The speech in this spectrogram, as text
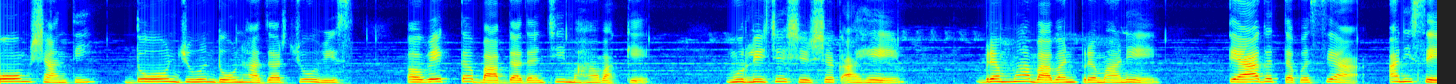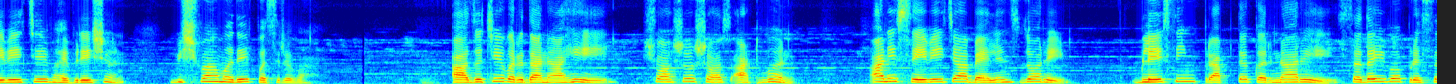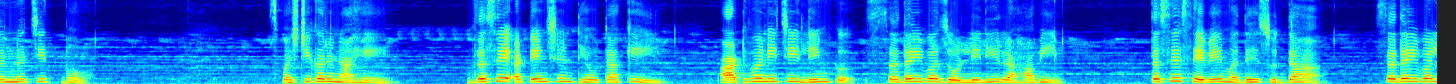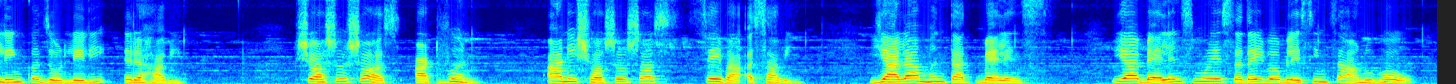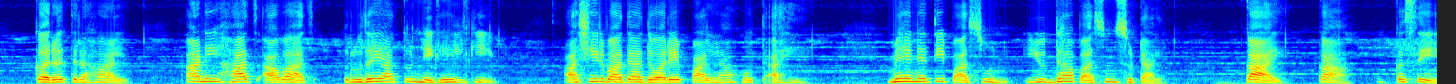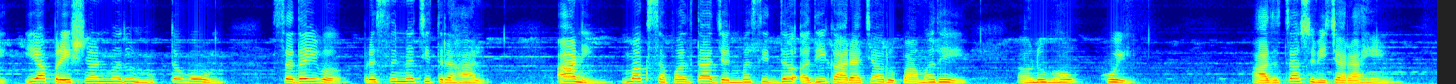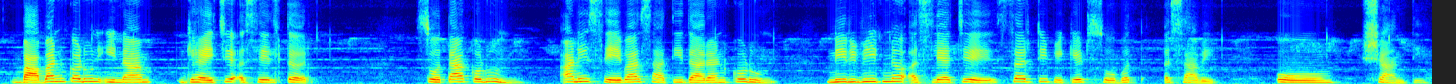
ओम शांती. दोन जून दोन हजार चोवीस अव्यक्त बापदादांची महावाक्ये. मुरलीचे शीर्षक आहे ब्रह्माबाबांप्रमाणे त्याग तपस्या आणि सेवेचे व्हायब्रेशन विश्वामध्ये पसरवा. आजचे वरदान आहे श्वासोश्वास आठवण आणि सेवेच्या बॅलेन्सद्वारे ब्लेसिंग प्राप्त करणारे सदैव प्रसन्नचित भव. स्पष्टीकरण आहे. जसे अटेन्शन ठेवता की आठवणीची लिंक सदैव जोडलेली राहावी तसे सेवेमध्ये सुद्धा सदैव लिंक जोडलेली राहावी. श्वासोश्वास आठवण आणि श्वासोश्वास सेवा असावी. याला म्हणतात बॅलेन्स या बॅलेन्समुळे सदैव ब्लेसिंगचा अनुभव करत राहाल आणि हाच आवाज हृदयातून निघेल की आशीर्वादाद्वारे पालना होत आहे. मेहनतीपासून युद्धापासून सुटाल. काय का कसे या प्रश्नांमधून मुक्त होऊन सदैव प्रसन्नचित राहाल आणि मग सफलता जन्मसिद्ध अधिकाराच्या रूपामध्ये अनुभव होईल. आजचा सुविचार आहे. बाबांकडून इनाम घ्यायचे असेल तर स्वतःकडून आणि सेवा साथीदारांकडून निर्विघ्न असल्याचे सर्टिफिकेट सोबत असावे. ओम शांती.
